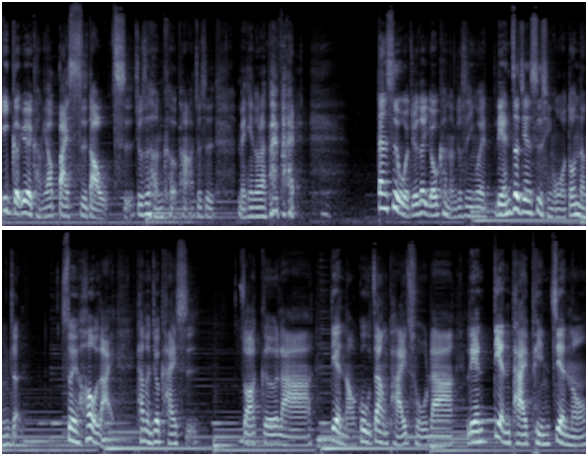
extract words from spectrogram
一个月可能要拜四到五次，就是很可怕，就是每天都在拜拜。但是我觉得有可能就是因为连这件事情我都能忍，所以后来他们就开始抓歌啦、电脑故障排除啦，连电台评鉴哦，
